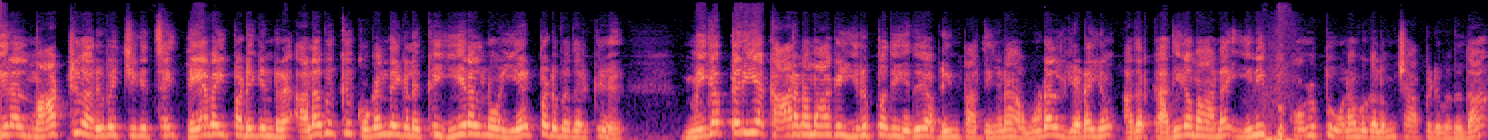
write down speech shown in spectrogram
ஈரல் மாற்று அறுவை சிகிச்சை தேவைப்படுகின்ற அளவுக்கு குழந்தைகளுக்கு ஈரல் நோய் ஏற்படுவதற்கு மிகப்பெரிய காரணமாக இருப்பது எது அப்படின்னு பார்த்தீங்கன்னா உடல் எடையும் அதற்கு அதிகமான இனிப்பு கொழுப்பு உணவுகளும் சாப்பிடுவதுதான்.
